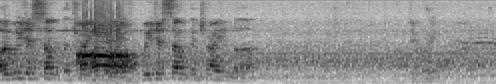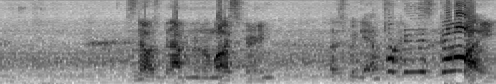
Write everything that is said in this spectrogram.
Oh, we just sunk the train. Ah. Oh. dude. We just sunk the train, look. Did we? It's not what's been happening on my screen. I've just been getting fucking this guy!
